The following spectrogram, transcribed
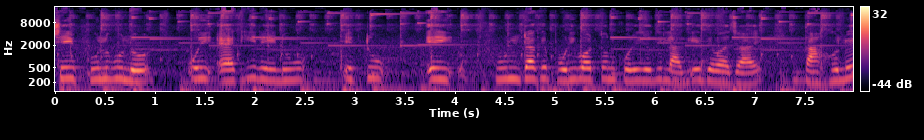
সেই ফুলগুলো ওই একই রেণু একটু এই ফুলটাকে পরিবর্তন করে যদি লাগিয়ে দেওয়া যায়, তাহলে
